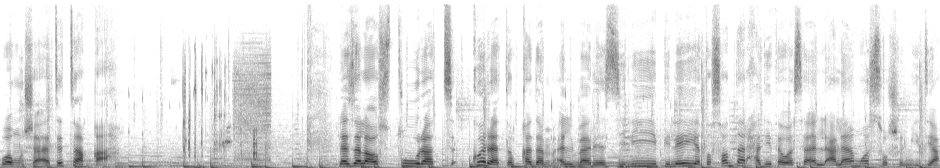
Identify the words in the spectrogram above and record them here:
ومنشآت الطاقة. لا زال أسطورة كرة القدم البرازيلي بيليه يتصدر حديث وسائل الإعلام والسوشيال ميديا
